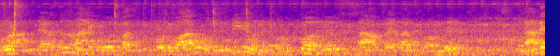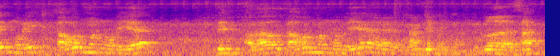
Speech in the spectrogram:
ஒரு அந்த இடத்துல நாளைக்கு ஒரு பத்து ஒரு வாரம் ஒரு முடிவு ஒன்று ஒரு வந்து ஸ்டாஃப் எல்லாருக்கும் வந்து நடைமுறை கவர்மெண்டுடைய அதாவது கவர்மெண்டுடைய சட்ட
